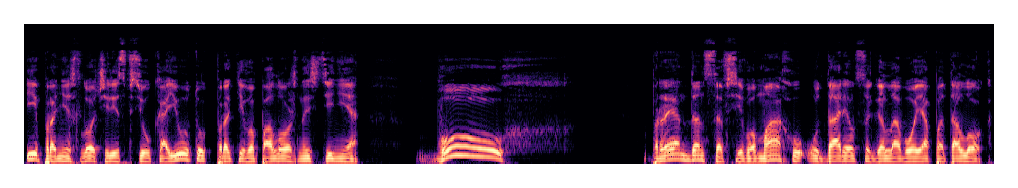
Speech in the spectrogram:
и пронесло через всю каюту к противоположной стене. «Бух!» Брендон со всего маху ударился головой о потолок.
